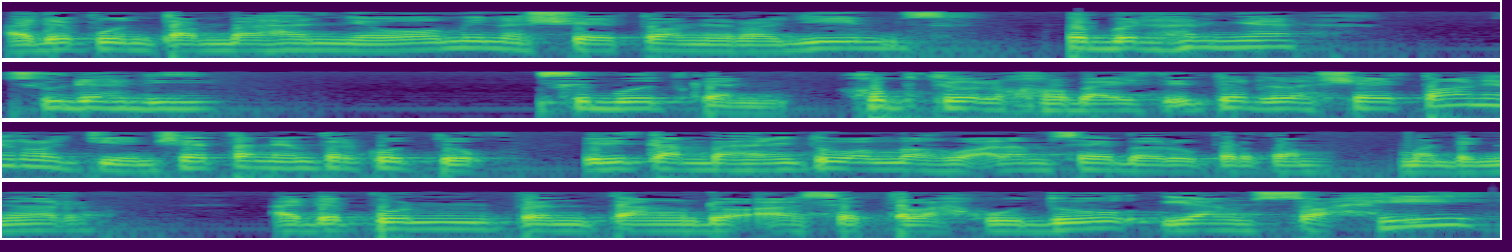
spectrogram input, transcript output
Adapun tambahannya wa minasyaitonir rajim sebenarnya sudah disebutkan. Khubthi wal khaba'ith itu adalah syaitonir rajim, setan yang terkutuk. Jadi tambahan itu wallahu alam saya baru pertama mendengar Adapun tentang doa setelah wudhu yang sahih,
